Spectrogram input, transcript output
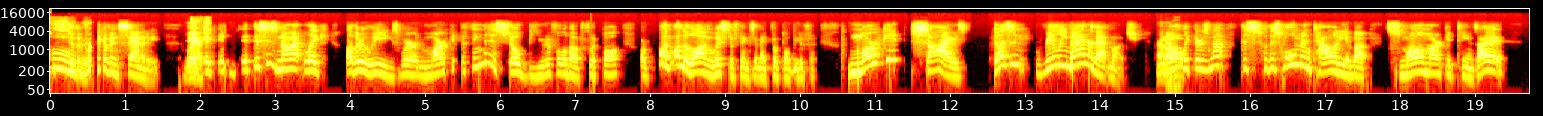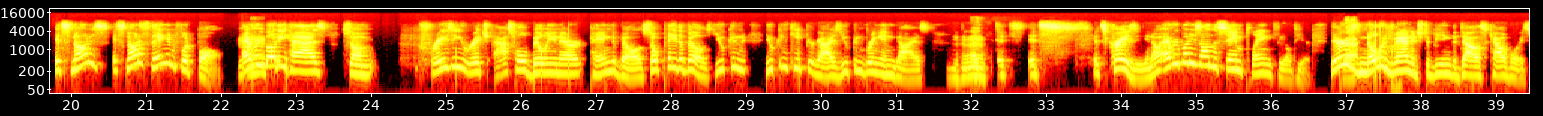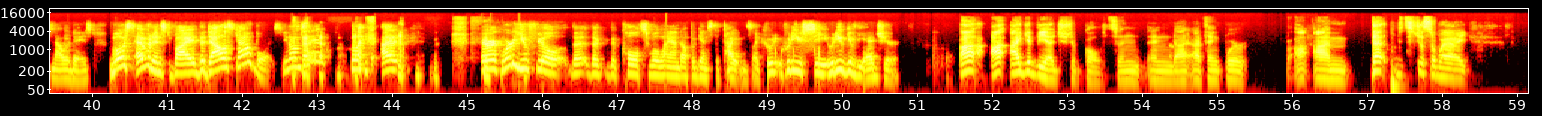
To the brink of insanity. Like yes. it, it, it, this is not like other leagues where market. The thing that is so beautiful about football, or on, on the long list of things that make football beautiful, market size doesn't really matter that much. You At know, all. like there's not this this whole mentality about small market teams. I it's not as it's not a thing in football. Mm-hmm. Everybody has some crazy rich asshole billionaire paying the bills. So pay the bills. You can you can keep your guys. You can bring in guys. Mm-hmm. Like it's it's it's crazy, you know. Everybody's on the same playing field here. There is no advantage to being the Dallas Cowboys nowadays. Most evidenced by the Dallas Cowboys. You know what I'm saying? like I Eric, where do you feel the, the the Colts will land up against the Titans? Like who who do you see? Who do you give the edge here? Uh, I I give the edge to Colts, and and I, I think we're I, am that it's just the way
